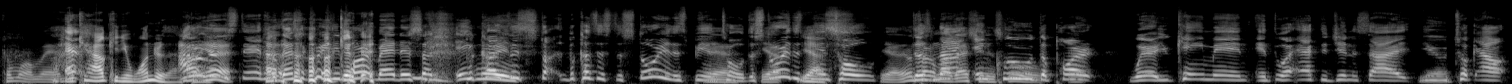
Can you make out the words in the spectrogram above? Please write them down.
come on, man. How, how can you wonder that? i don't yeah. understand how that's the crazy Get part, man. There's such because it's ignorance. because it's the story that's being Yeah. told. The Yeah. story that's Yes. being told Yeah, does talk about that not shit in include the part where you came in and through an act of genocide you Yeah. took out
